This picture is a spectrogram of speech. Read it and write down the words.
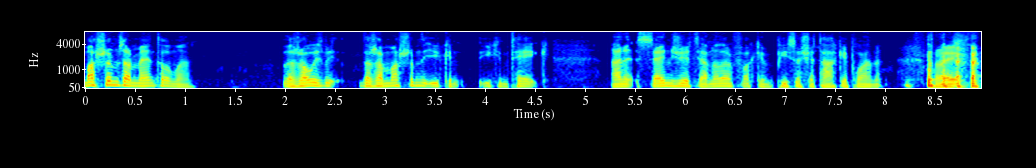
mushrooms are mental, man. There's always be, there's a mushroom that you can you can take, and it sends you to another fucking piece of shiitake planet, right?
